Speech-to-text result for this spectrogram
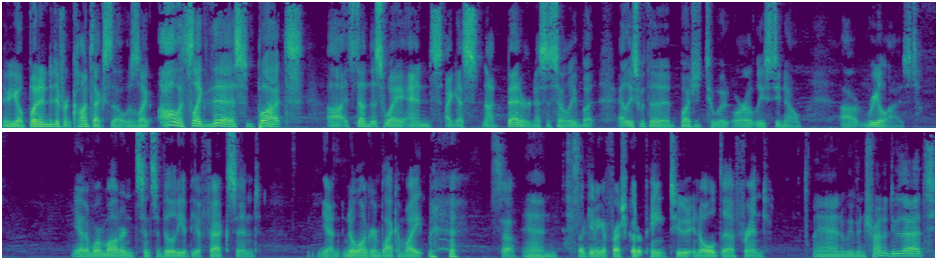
There you go. But in a different context, though, it was like, oh, it's like this, but uh, it's done this way, and I guess not better necessarily, but at least with a budget to it, or at least you know, uh, realized. Yeah, and a more modern sensibility of the effects, and yeah, no longer in black and white. so, and it's like giving a fresh coat of paint to an old uh, friend. And we've been trying to do that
